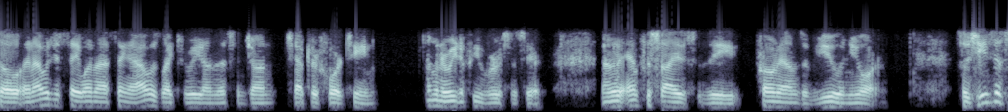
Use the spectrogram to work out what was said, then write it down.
So, and I would just say one last thing I always like to read on this in John chapter 14. I'm going to read a few verses here. I'm going to emphasize the pronouns of you and your. So Jesus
